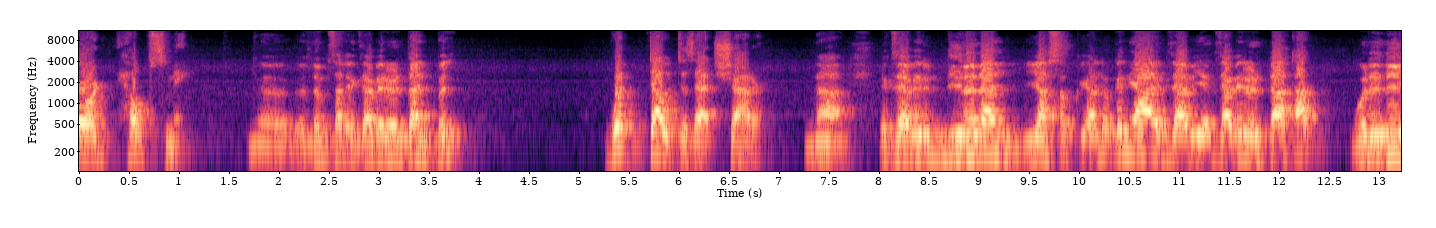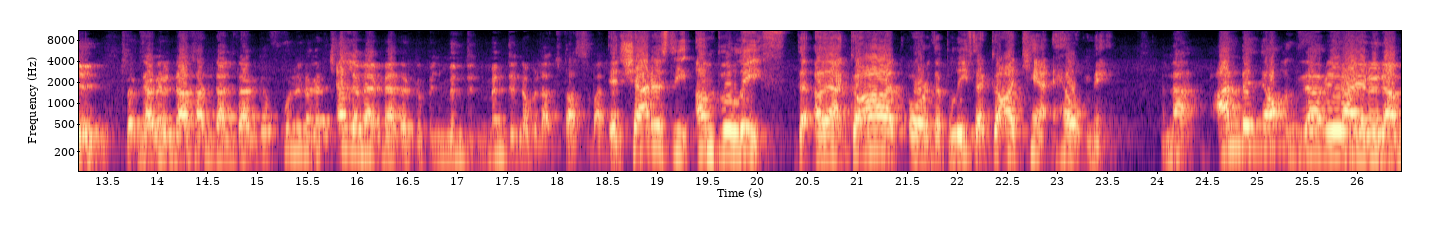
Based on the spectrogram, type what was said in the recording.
Lord helps me. እ፣ ለምሳሌ እግዚአብሔር እርዳኝ ብል What doubt does that shatter? እና እግዚአብሔር እንዲረዳኝ እያሰብኩ ያለው ግን ያ እግዚአብሔር እግዚአብሔር እርዳታን ወደ እኔ በእግዚአብሔር እርዳታ እንዳልዳገፍ ሁሉ ነገር ጨለማ የሚያደርግብኝ ምንድን ምንድን ነው ብላችሁ ታስባለህ? It shatters the unbelief that, uh, that God or the belief that God can't help me. እና አንደኛው እግዚአብሔር አይረዳም፣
